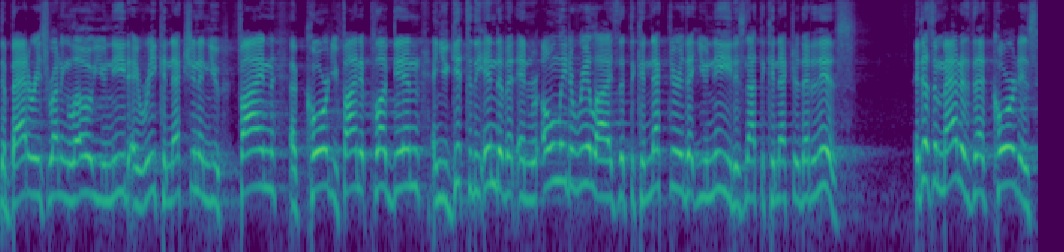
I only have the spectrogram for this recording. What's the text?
the battery's running low, you need a reconnection, and you find a cord, you find it plugged in, and you get to the end of it, and only to realize that the connector that you need is not the connector that it is? It doesn't matter that that cord is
